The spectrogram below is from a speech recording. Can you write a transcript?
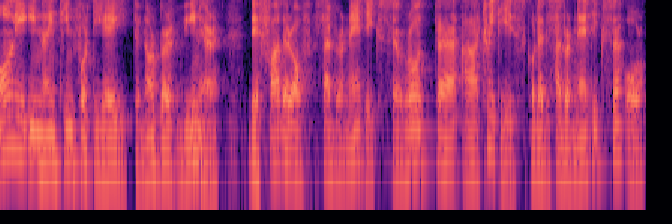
Only in 1948, Norbert Wiener, the father of cybernetics, wrote uh, a treatise called Cybernetics or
